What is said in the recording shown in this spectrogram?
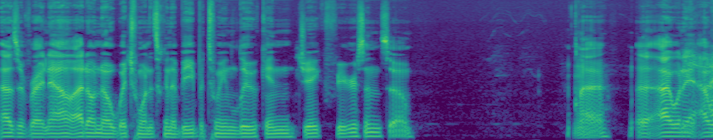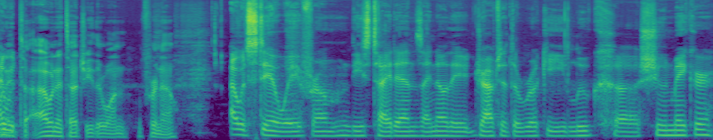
as of right now, I don't know which one it's going to be between Luke and Jake Ferguson. So uh, I wouldn't, yeah, I wouldn't, I, would, I wouldn't touch either one for now. I would stay away from these tight ends. I know they drafted the rookie Luke uh, Schoonmaker,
